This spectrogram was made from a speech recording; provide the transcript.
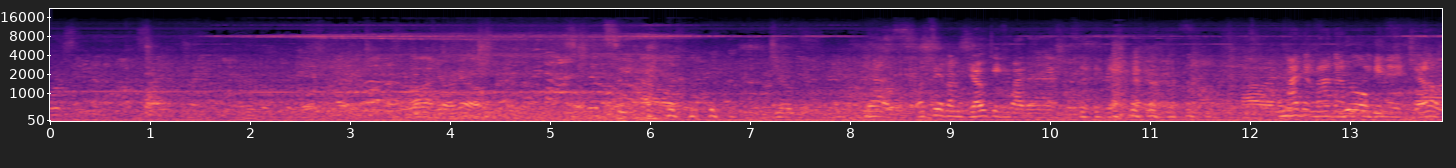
Ah. So let's see if I'm joking by the end. Um, I the man you'll I'm making a joke?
